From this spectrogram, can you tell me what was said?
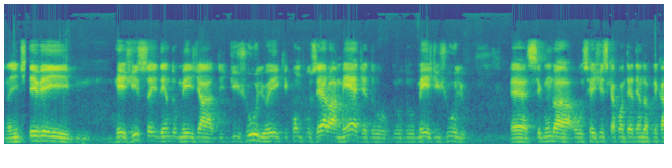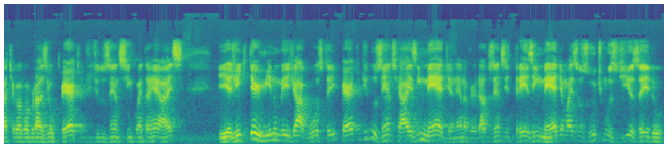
A gente teve aí registros aí dentro do mês de, de, julho aí, que compuseram a média do, do, do mês de julho, é, segundo a, os registros que acontecem dentro do aplicativo Agro Brasil, perto de 250 reais. E a gente termina o mês de agosto aí perto de 200 reais em média, né? Na verdade, 213 em média, mas os últimos dias aí do,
